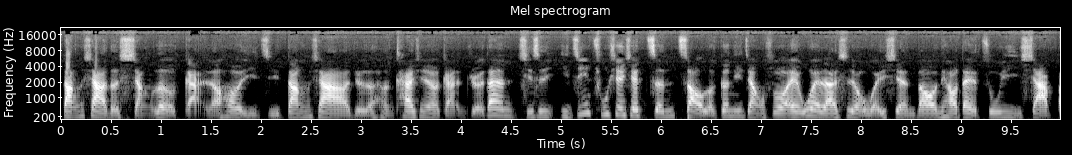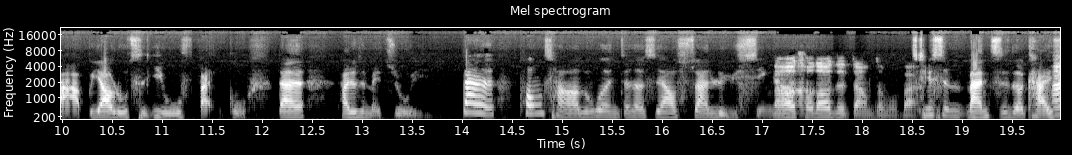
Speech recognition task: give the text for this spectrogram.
当下的享乐感，然后以及当下觉得很开心的感觉，但其实已经出现一些征兆了，跟你讲说，哎，未来是有危险的哦，你好歹也注意一下吧，不要如此义无反顾。但他就是没注意，但。通常，啊如果你真的是要算旅行，然后抽到这张怎么办？其实蛮值得开心，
